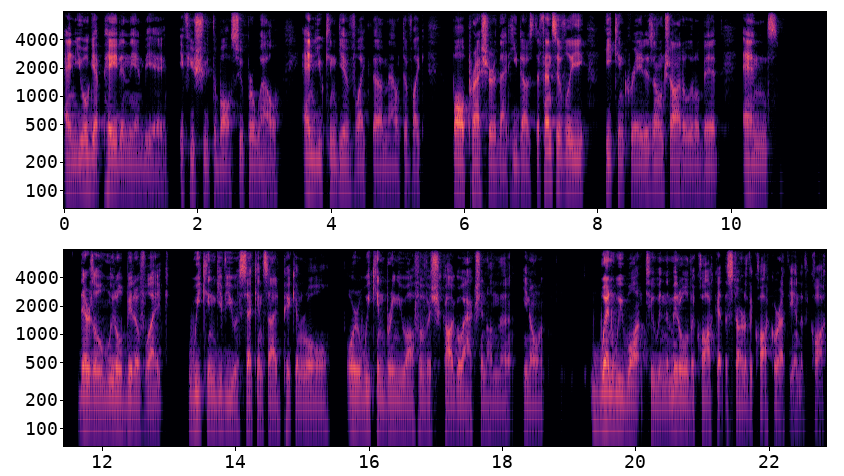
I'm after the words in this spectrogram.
And you will get paid in the NBA if you shoot the ball super well. And you can give like the amount of like ball pressure that he does defensively. He can create his own shot a little bit. And there's a little bit of like, we can give you a second side pick and roll or we can bring you off of a Chicago action on the, you know, when we want to in the middle of the clock, at the start of the clock, or at the end of the clock.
